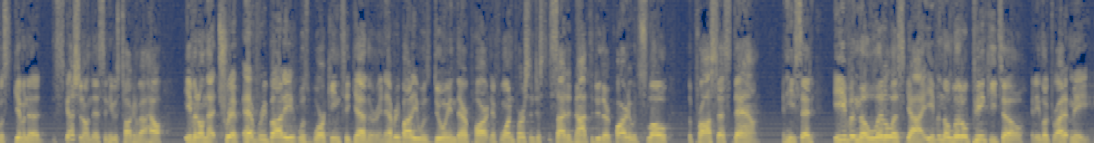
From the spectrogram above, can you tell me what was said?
was given a discussion on this, and he was talking about how even on that trip, everybody was working together and everybody was doing their part. And if one person just decided not to do their part, it would slow the process down. And he said, even the littlest guy, even the little pinky toe, and he looked right at me.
